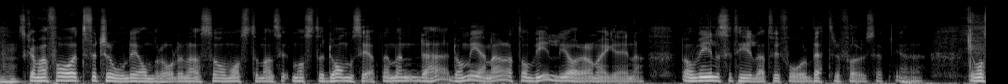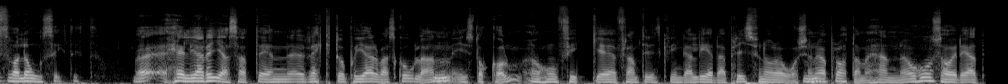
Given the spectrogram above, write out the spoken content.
mm. Ska man få ett förtroende i områdena så måste, man, måste de se att nej, men det här, de menar att de vill göra de här grejerna. De vill se till att vi får bättre förutsättningar. Här. Det måste vara långsiktigt. Helja Riasat är en rektor på Järvaskolan mm. i Stockholm. Hon fick eh, Framtidens kvinnliga ledarpris för några år sedan. Mm. Jag pratade med henne och hon sa ju det att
